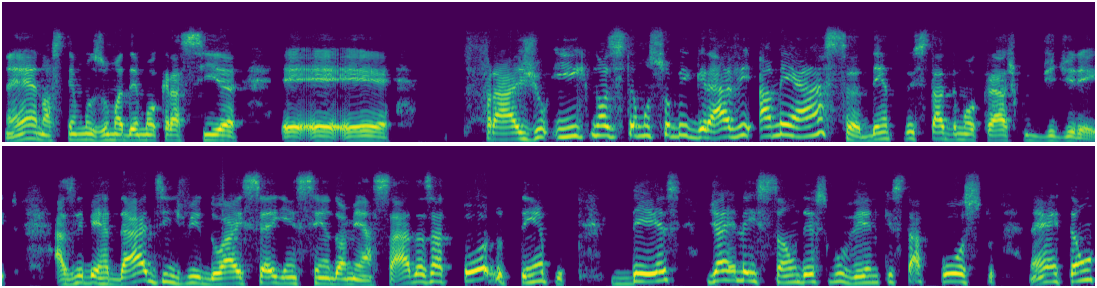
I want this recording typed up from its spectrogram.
né? Nós temos uma democracia é, é, é frágil e nós estamos sob grave ameaça dentro do Estado Democrático de Direito. As liberdades individuais seguem sendo ameaçadas a todo tempo, desde a eleição desse governo que está posto. Né? Então,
